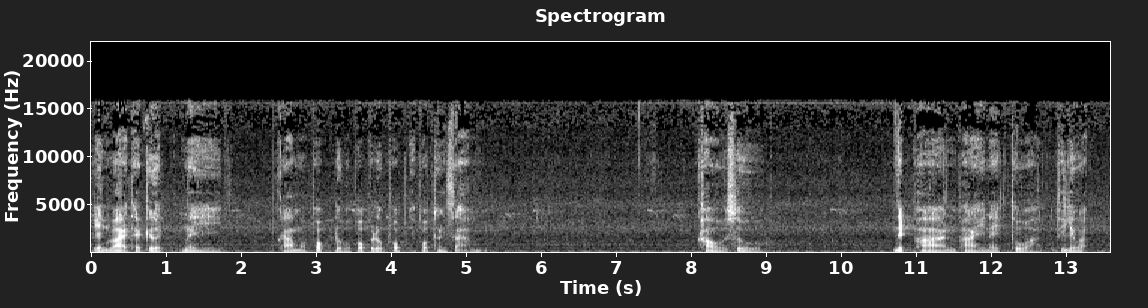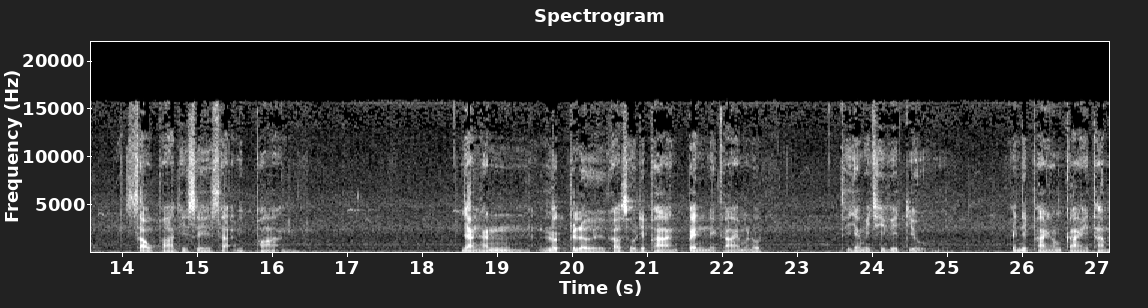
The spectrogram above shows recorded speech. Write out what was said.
เวียนว่ายแต่เกิดในกามาพบรูปภพรูปภพภพทั้งสามเข้าสู่ นิพพานภายในตัวที่เรียกว่า เสาปาทิเสสนิพพาน อย่างนั้นหลุดไปเลยเข้าสู่นิพพานเป็นในกายมนุษย์ ที่ยังมีชีวิตอยู่ เป็นนิพพานของกายธรรม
